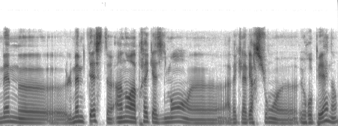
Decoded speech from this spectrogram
même, euh, le même test un an après quasiment euh, avec la version euh, européenne.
